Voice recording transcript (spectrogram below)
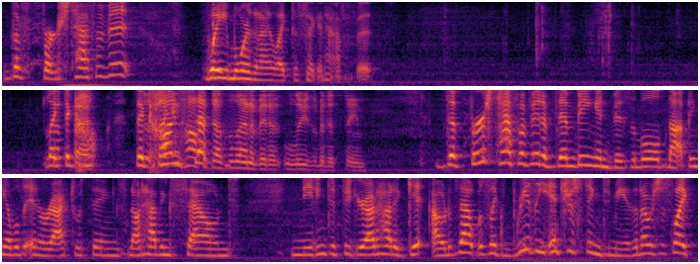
the first half of it way more than I liked the second half of it. Like That's the fair. con- the, it concept does learn a bit, of, lose a bit of steam. the first half of it of them being invisible, not being able to interact with things, not having sound, needing to figure out how to get out of that was like really interesting to me. And then I was just like,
